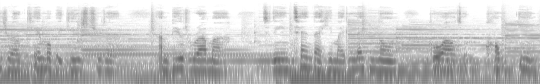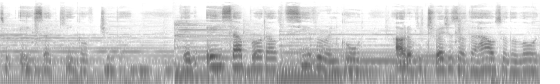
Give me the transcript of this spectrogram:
Israel, came up against Judah and built Ramah to the intent that he might let none go out come in to Asa, king of Judah. Then Asa brought out silver and gold out of the treasures of the house of the Lord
